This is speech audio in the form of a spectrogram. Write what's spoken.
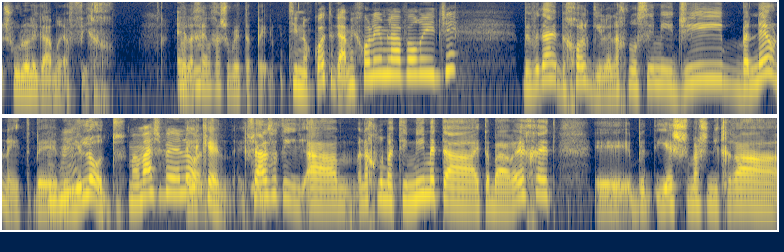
שהוא לא לגמרי הפיך. ולכן חשוב לטפל. תינוקות גם יכולים לעבור EEG? בוודאי, בכל גיל. אנחנו עושים EEG בניאונט, ב- בילוד. ממש בילוד. אה, כן, אפשר לעשות, אה, אנחנו מתאימים את, ה, את המערכת, אה, יש מה שנקרא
